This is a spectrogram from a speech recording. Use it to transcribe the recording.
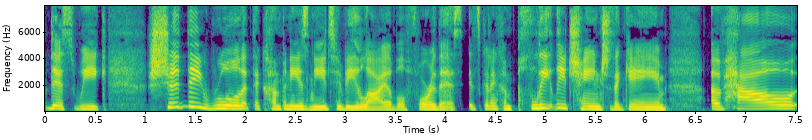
this week. Should they rule that the companies need to be liable for this, it's going to completely change the game of how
